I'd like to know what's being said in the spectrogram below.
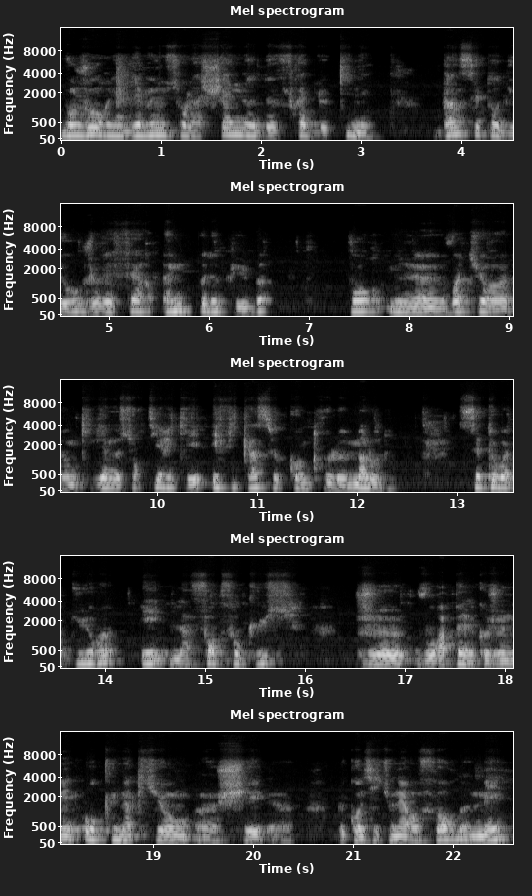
Bonjour et bienvenue sur la chaîne de Fred le Kiné. Dans cet audio, je vais faire un peu de pub pour une voiture donc, qui vient de sortir et qui est efficace contre le mal au dos. Cette voiture est la Ford Focus. Je vous rappelle que je n'ai aucune action euh, chez euh, le concessionnaire Ford, mais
